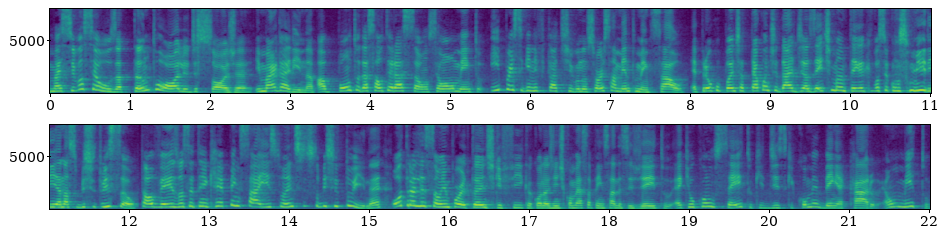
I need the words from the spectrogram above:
Mas se você usa tanto óleo de soja e margarina ao ponto dessa alteração ser um aumento hiper significativo no seu orçamento mensal, é preocupante até a quantidade de azeite e manteiga que você consumiria na substituição. Talvez você tenha que repensar isso antes de substituir, né? Outra lição importante que fica quando a gente começa a pensar desse jeito é que o conceito que diz que comer bem é caro é um mito.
